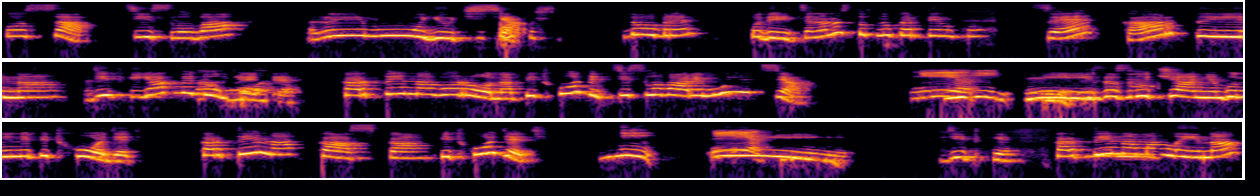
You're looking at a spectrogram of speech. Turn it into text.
коса. Ці слова римуються. Добре. Подивіться на наступну картинку. Це картина. Дітки, як ви думаєте, картина ворона підходить? Ці слова римуються? Ні. Ні, за звучанням вони не підходять. Картина казка підходять? Ні. Ні. Дітки, картина малина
